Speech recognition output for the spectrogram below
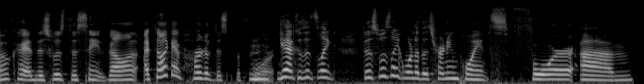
Okay, and this was the St. Valentine. I feel like I've heard of this before. Yeah, because it's like this was like one of the turning points for um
